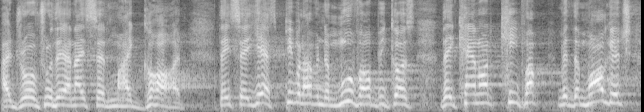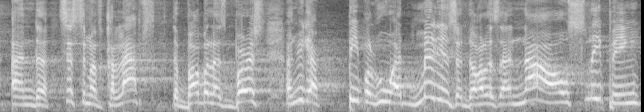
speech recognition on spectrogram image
I drove through there and I said, My God. They say, Yes, people having to move out because they cannot keep up with the mortgage and the system has collapsed, the bubble has burst, and we got people who had millions of dollars are now sleeping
